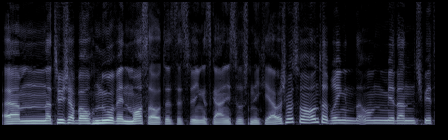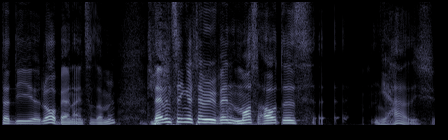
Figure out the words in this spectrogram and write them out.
Ähm, natürlich aber auch nur, wenn Moss out ist, deswegen ist gar nicht so sneaky. Aber ich muss mal unterbringen, um mir dann später die Lorbeeren einzusammeln. Devin Singletary, wenn Moss out ist, ja, ich,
